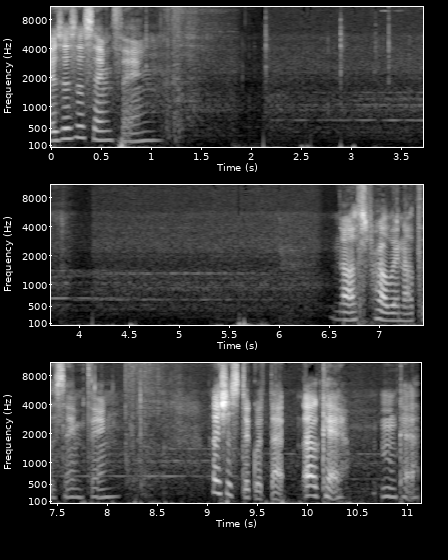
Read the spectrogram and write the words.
Is this the same thing? No, it's probably not the same thing. Let's just stick with that. Okay. Okay.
